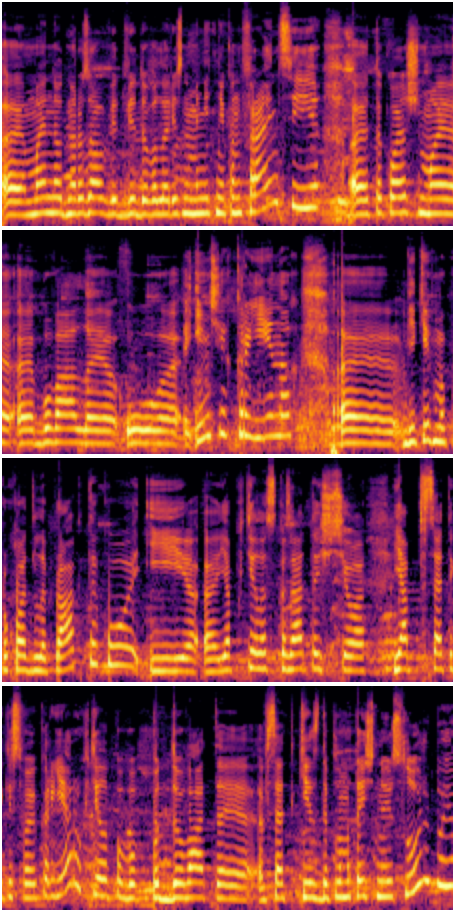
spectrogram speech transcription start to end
е, ми неодноразово відвідували різноманітні конференції. Е, Також ми е, бували у інших країнах, в яких ми проходили практику. І е, я б хотіла сказати, що я б все-таки свою кар'єру хотіла побудувати все-таки з дипломатичною службою.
